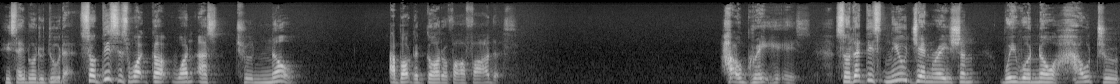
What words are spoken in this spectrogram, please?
He's able to do that. So, this is what God wants us to know about the God of our fathers. How great He is. So that this new generation, we will know how to,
